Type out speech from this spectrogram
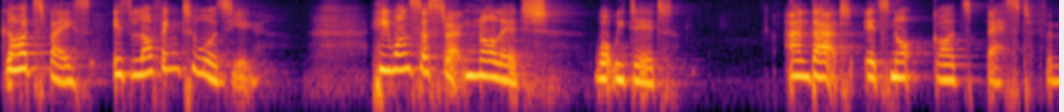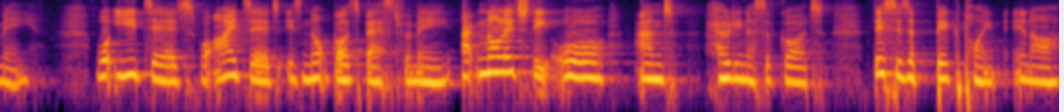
God's face is loving towards you. He wants us to acknowledge what we did and that it's not God's best for me. What you did, what I did, is not God's best for me. Acknowledge the awe and holiness of God. This is a big point in our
